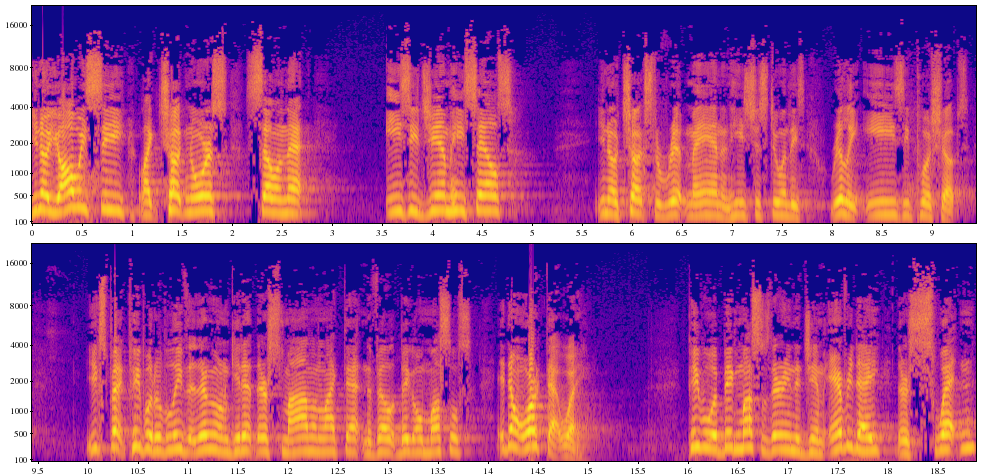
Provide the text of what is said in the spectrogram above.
You know, you always see like Chuck Norris selling that easy gym he sells. You know, Chuck's the rip man and he's just doing these really easy push ups. You expect people to believe that they're going to get it there smiling like that and develop big old muscles? It don't work that way. People with big muscles, they're in the gym every day. They're sweating.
